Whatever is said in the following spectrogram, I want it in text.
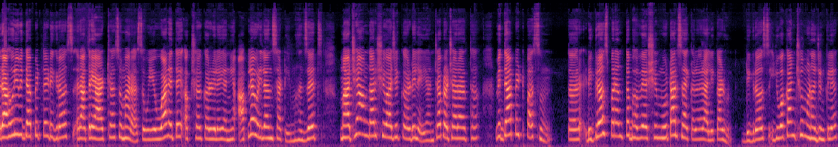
राहुरी विद्यापीठ ते डिग्रस रात्री आठच्या सुमारास युवा नेते अक्षय कर्डिले यांनी आपल्या वडिलांसाठी म्हणजेच माजी आमदार शिवाजी कर्डिले यांच्या प्रचारार्थ विद्यापीठपासून तर डिग्रसपर्यंत भव्य अशी मोटारसायकल रॅली काढून डिग्रस युवकांची मनं आहेत.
